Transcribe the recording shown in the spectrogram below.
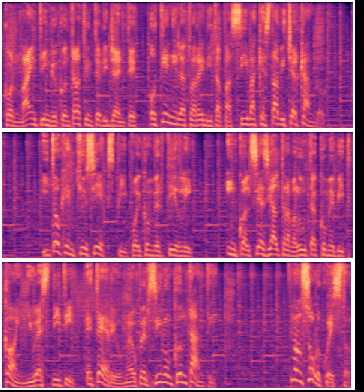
Con Minting Contratto Intelligente ottieni la tua rendita passiva che stavi cercando. I token QCXP puoi convertirli in qualsiasi altra valuta come Bitcoin, USDT, Ethereum o persino in contanti. Non solo questo,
